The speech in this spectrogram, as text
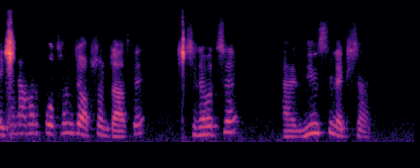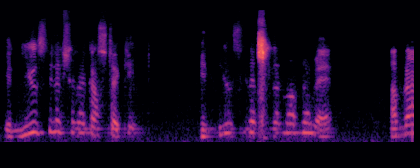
এখানে আমার প্রথম যে অপশনটা আছে, সেটা হচ্ছে নিউ সিলেকশন এই নিউ সিলেকশনের কাজটা কি? এই নিউ সিলেকশনের মাধ্যমে আমরা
